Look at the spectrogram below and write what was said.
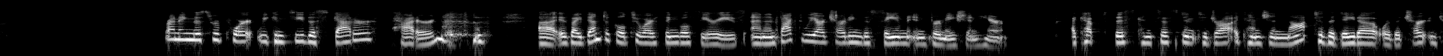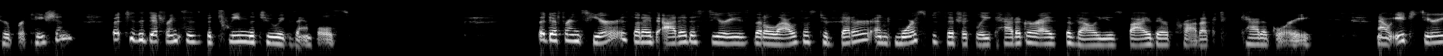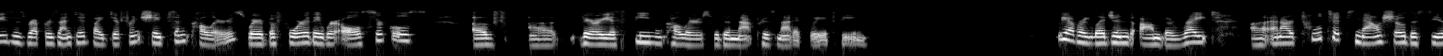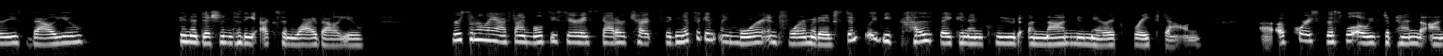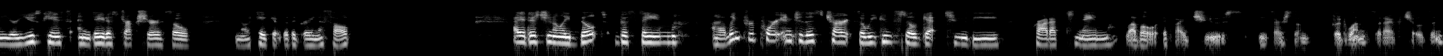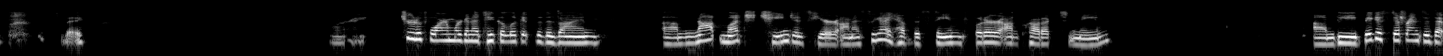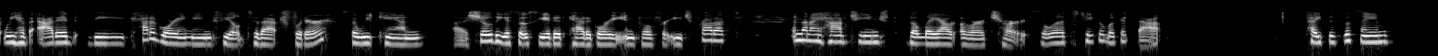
Running this report, we can see the scatter pattern uh, is identical to our single series. And in fact, we are charting the same information here. I kept this consistent to draw attention not to the data or the chart interpretation, but to the differences between the two examples. The difference here is that I've added a series that allows us to better and more specifically categorize the values by their product category. Now each series is represented by different shapes and colors, where before they were all circles of uh, various theme colors within that prismatic wave theme. We have our legend on the right, uh, and our tooltips now show the series value in addition to the X and Y value Personally, I find multi-series scatter charts significantly more informative simply because they can include a non-numeric breakdown. Uh, of course, this will always depend on your use case and data structure, so you know, take it with a grain of salt. I additionally built the same uh, linked report into this chart so we can still get to the product name level if I choose. These are some good ones that I've chosen today. All right. True to form, we're going to take a look at the design. Um, not much changes here, honestly. I have the same footer on product name. Um, the biggest difference is that we have added the category name field to that footer so we can uh, show the associated category info for each product. And then I have changed the layout of our chart. So let's take a look at that. Type is the same.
